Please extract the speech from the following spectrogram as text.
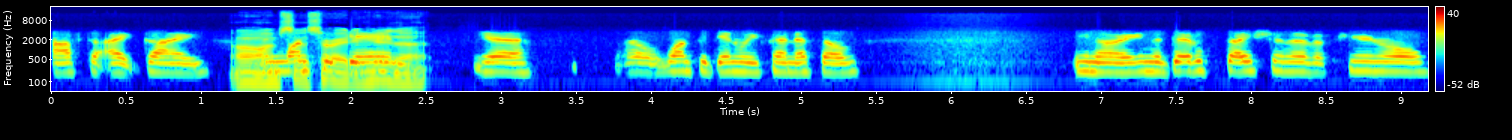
after eight days. Oh, I'm so sorry to hear that. Yeah. Well, once again, we found ourselves, you know, in the devastation of a funeral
